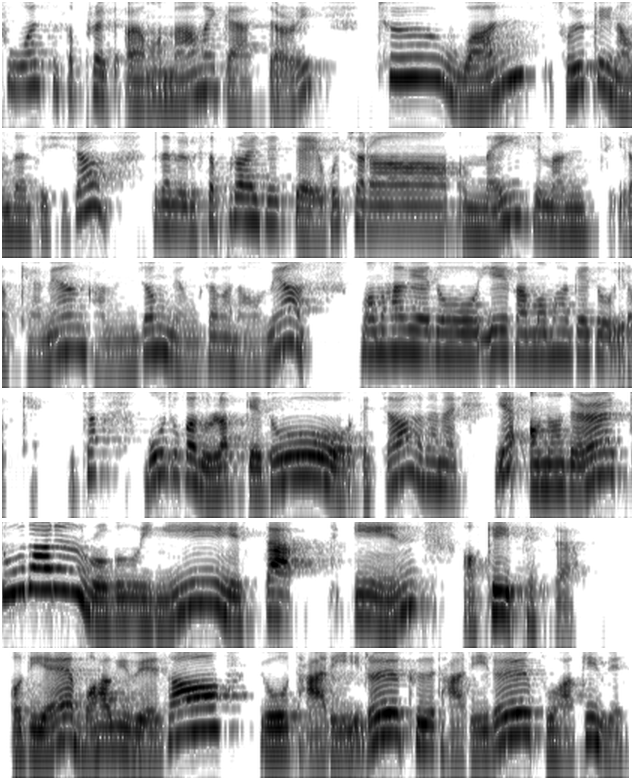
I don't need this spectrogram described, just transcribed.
To one's surprise. Oh my god, sorry. To one's 소유격이 나온다는 뜻이죠. 그 다음에 우리 surprise 했지. 이것처럼 amazement 이렇게 하면 감정 명사가 나오면 뭐뭐하게도 얘가 뭐뭐하게도 이렇게 그렇죠? 모두가 놀랍게도 됐죠? 그 다음에 yet another 또 다른 로블링이 stepped in 어, 개입했어요. 어디에 뭐 하기 위해서 요 다리를 그 다리를 구하기 위해서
